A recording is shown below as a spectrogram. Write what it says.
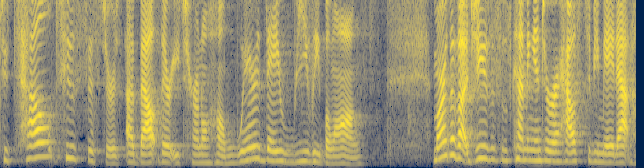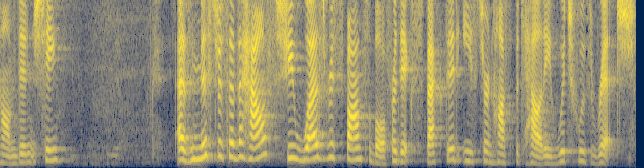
to tell two sisters about their eternal home, where they really belong. Martha thought Jesus was coming into her house to be made at home, didn't she? As mistress of the house, she was responsible for the expected Eastern hospitality, which was rich.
